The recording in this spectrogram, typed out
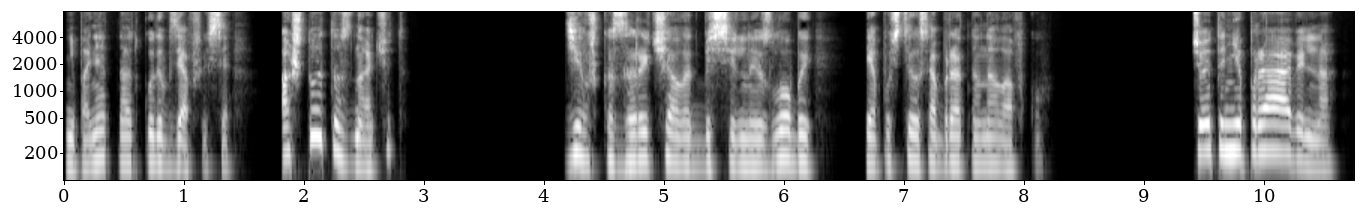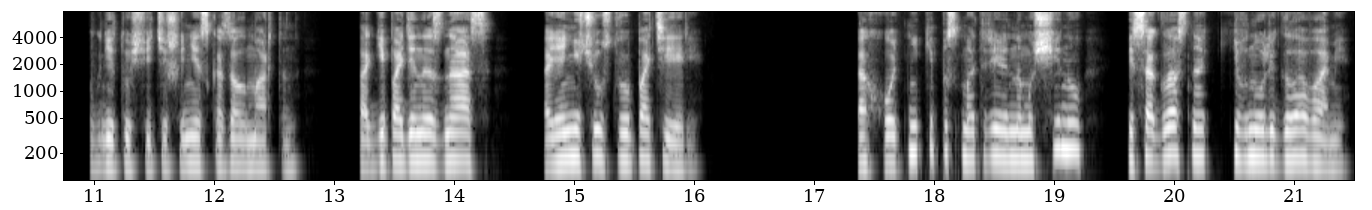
непонятно откуда взявшийся. «А что это значит?» Девушка зарычала от бессильной злобы и опустилась обратно на лавку. «Все это неправильно», — в гнетущей тишине сказал Мартин. «Погиб один из нас, а я не чувствую потери». Охотники посмотрели на мужчину и согласно кивнули головами.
